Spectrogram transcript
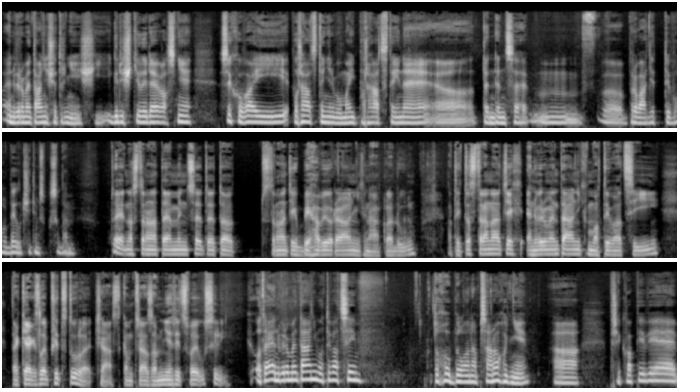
environmentálně šetrnější. I když ti lidé vlastně se chovají pořád stejně nebo mají pořád stejné eh, tendence mm, eh, provádět ty volby určitým způsobem. To je jedna strana té mince, to je ta strana těch behaviorálních nákladů a teď ta strana těch environmentálních motivací, tak jak zlepšit tuhle část, kam třeba zaměřit svoje úsilí? O té environmentální motivaci toho bylo napsáno hodně a překvapivě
